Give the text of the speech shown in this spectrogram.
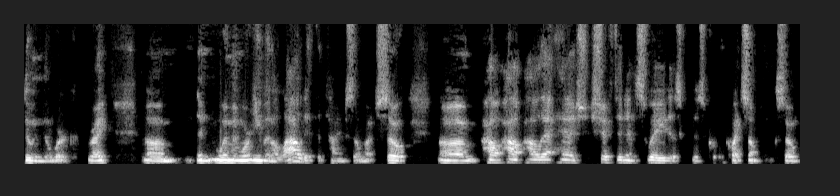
doing the work, right? Um, and women weren't even allowed at the time so much. So um, how, how, how that has shifted and swayed is, is quite something. So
